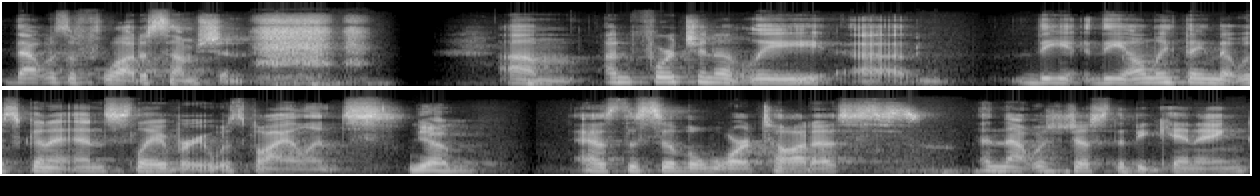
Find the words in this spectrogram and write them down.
that was a flawed assumption. um, unfortunately, uh, the the only thing that was going to end slavery was violence Yeah. as the Civil War taught us, and that was just the beginning.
